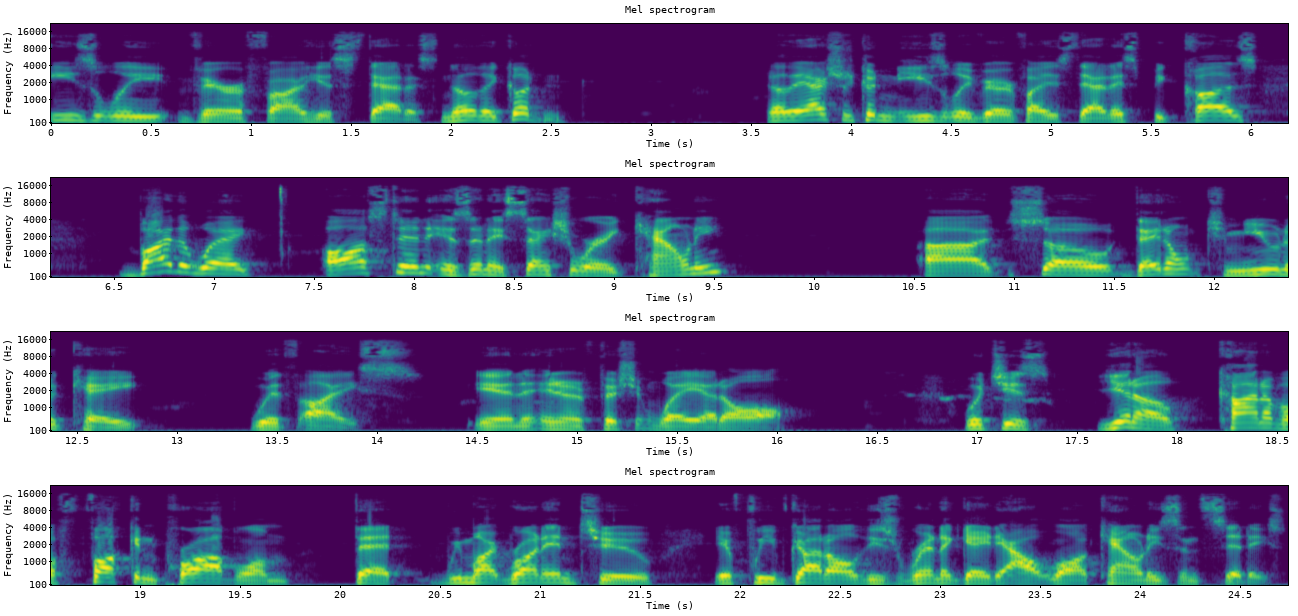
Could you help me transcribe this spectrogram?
easily verify his status. No, they couldn't. No, they actually couldn't easily verify his status because, by the way, Austin is in a sanctuary county, uh, so they don't communicate with ICE in, in an efficient way at all, which is, you know, kind of a fucking problem that we might run into if we've got all these renegade outlaw counties and cities.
